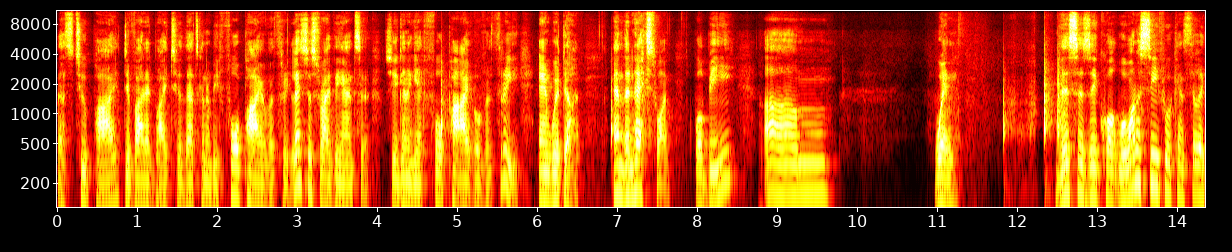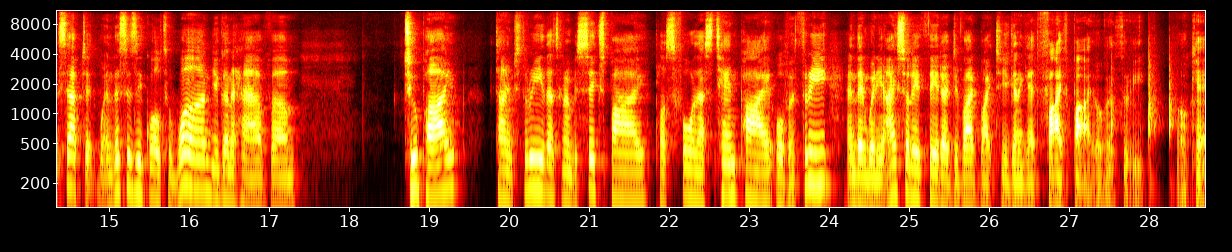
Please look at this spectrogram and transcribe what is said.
that's 2 pi divided by 2. That's going to be 4 pi over 3. Let's just write the answer. So you're going to get 4 pi over 3. And we're done. And the next one will be um, when this is equal. We want to see if we can still accept it. When this is equal to 1, you're going to have um, 2 pi times 3, that's going to be 6 pi, plus 4, that's 10 pi over 3. And then when you isolate theta, divide by 2, you're going to get 5 pi over 3. Okay.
